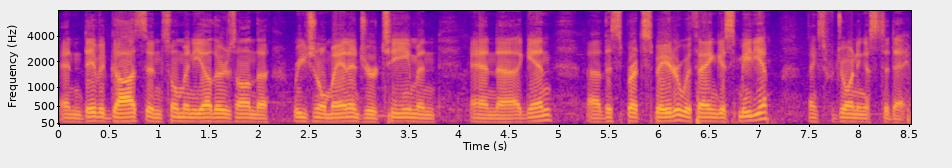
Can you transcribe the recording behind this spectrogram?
and David Goss and so many others on the regional manager team. And and uh, again, uh, this is Brett Spader with Angus Media. Thanks for joining us today.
